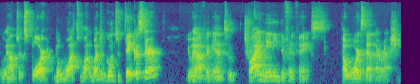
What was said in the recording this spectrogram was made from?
we have to explore. The what what what are going to take us there you have again to try many different things towards that direction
